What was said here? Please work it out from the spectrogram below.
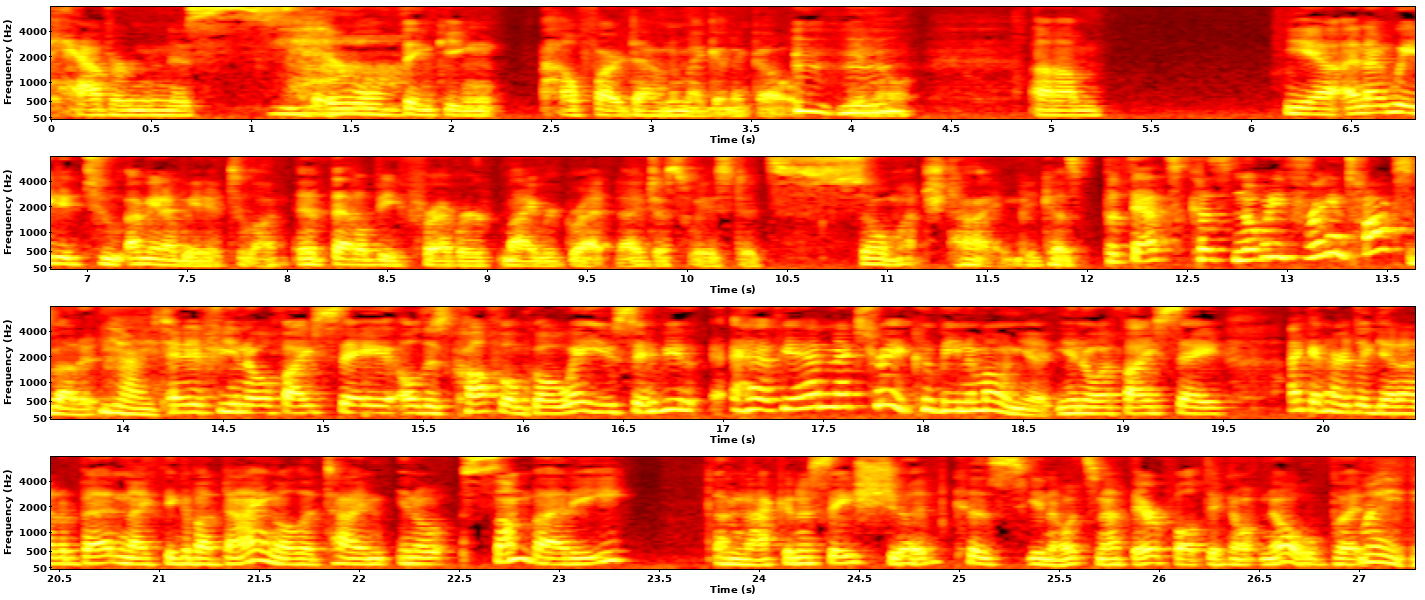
cavernous Yeah. Mm-hmm. hole thinking, how far down am I going to go? You know? Um, yeah, and I waited too. I mean, I waited too long. That'll be forever my regret. I just wasted so much time because, but that's because nobody friggin' talks about it. Right. And if you know, if I say, "Oh, this cough won't go away," you say, "Have you have you had an X-ray? It could be pneumonia." You know, if I say, "I can hardly get out of bed and I think about dying all the time," you know, somebody, I'm not going to say should because you know it's not their fault. They don't know, but Right.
